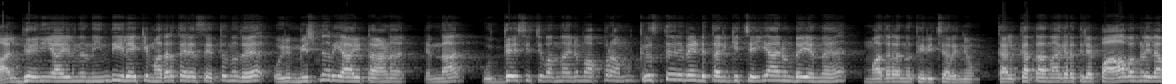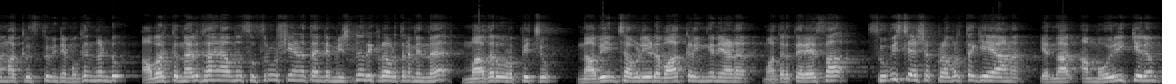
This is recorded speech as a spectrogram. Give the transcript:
അൽബേനിയയിൽ നിന്ന് ഇന്ത്യയിലേക്ക് മദർ തെരേസ എത്തുന്നത് ഒരു മിഷണറി ആയിട്ടാണ്. എന്നാൽ ഉദ്ദേശിച്ചു വന്നതിനും അപ്പുറം ക്രിസ്തുവിന് വേണ്ടി തനിക്ക് ചെയ്യാനുണ്ട് എന്ന് മദർ എന്ന് തിരിച്ചറിഞ്ഞു. കൽക്കത്ത നഗരത്തിലെ പാവങ്ങളിൽ അമ്മ ക്രിസ്തുവിന്റെ മുഖം കണ്ടു. അവർക്ക് നൽകാനാവുന്ന ശുശ്രൂഷയാണ് തന്റെ മിഷണറി പ്രവർത്തനമെന്ന് മദർ ഉറപ്പിച്ചു. നവീൻ ചവളിയുടെ വാക്കുകൾ ഇങ്ങനെയാണ്. മദർ തെരേസ സുവിശേഷ പ്രവർത്തകയാണ്. എന്നാൽ അമ്മ ഒരിക്കലും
